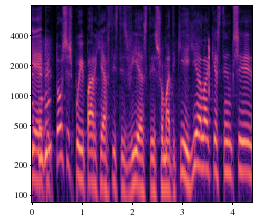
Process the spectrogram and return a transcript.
και επιπτώσεις που υπάρχει αυτή της βίας στη σωματική υγεία αλλά και στην ψη,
